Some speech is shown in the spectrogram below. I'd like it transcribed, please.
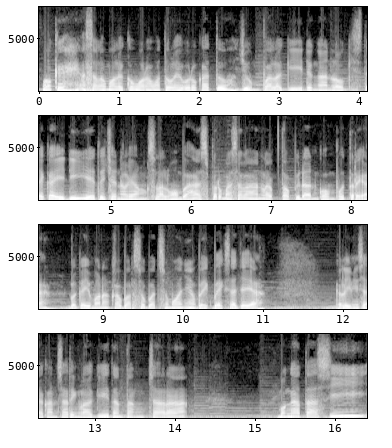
Oke, assalamualaikum warahmatullahi wabarakatuh. Jumpa lagi dengan Logistek ID, yaitu channel yang selalu membahas permasalahan laptop dan komputer ya. Bagaimana kabar sobat semuanya? Baik-baik saja ya. Kali ini saya akan sharing lagi tentang cara mengatasi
